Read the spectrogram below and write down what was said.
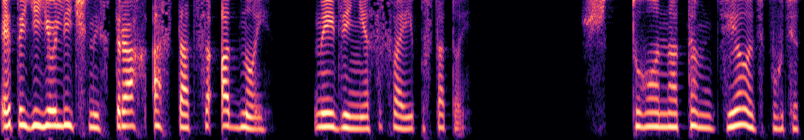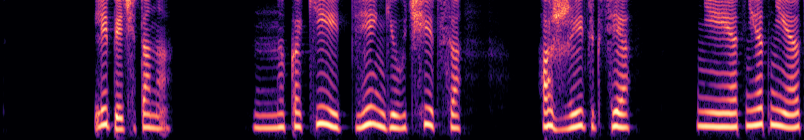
Это ее личный страх остаться одной, наедине со своей пустотой. «Что она там делать будет?» — лепечет она. «На какие деньги учиться? А жить где? «Нет, нет, нет».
